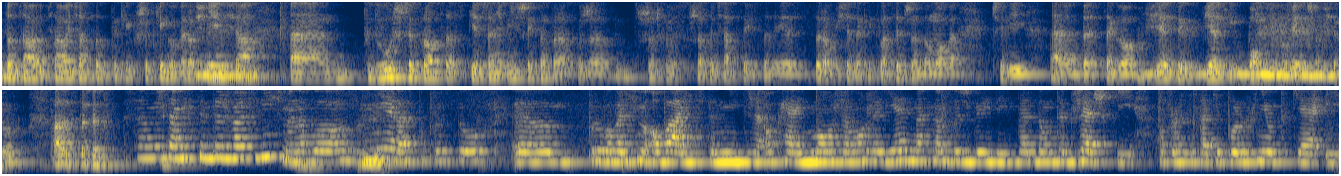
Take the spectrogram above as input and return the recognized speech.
to całe, całe ciasto do takiego szybkiego wyrośnięcia. E, tu dłuższy proces pieczenia w niższej temperaturze troszeczkę wysusza to ciasto i wtedy jest, robi się takie klasyczne domowe, czyli e, bez tego wie, tych wielkich bomb Mm. powietrza w środku. Ale to taka Sami, sami z tym też walczyliśmy, no bo Mm. nieraz po prostu ym, próbowaliśmy obalić ten mit, że okej, może, może jednak nam coś wyjdzie i będą te brzeszki po prostu takie pulchniutkie i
